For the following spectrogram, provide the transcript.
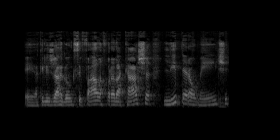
é, aquele jargão que se fala fora da caixa, literalmente.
